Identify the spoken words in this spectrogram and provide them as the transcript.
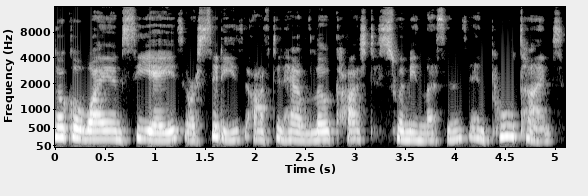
Local YMCAs or cities often have low cost swimming lessons and pool times.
